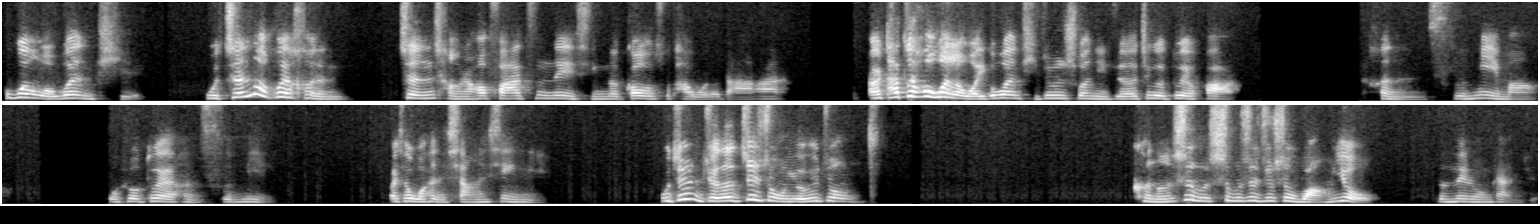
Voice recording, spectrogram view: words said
问我问题，我真的会很真诚，然后发自内心的告诉他我的答案。而他最后问了我一个问题，就是说你觉得这个对话很私密吗？我说对，很私密，而且我很相信你。我就是觉得这种有一种，可能是不是不是就是网友的那种感觉，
